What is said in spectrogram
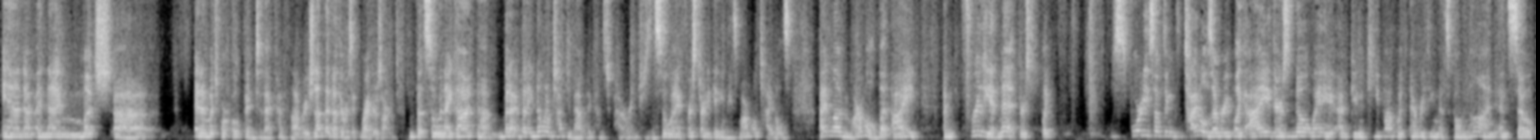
and um, and I'm much uh, and I'm much more open to that kind of collaboration. Not that other writers aren't, but so when I got, um, but I but I know what I'm talking about when it comes to Power Rangers. And so when I first started getting these Marvel titles, I loved Marvel, but I I freely admit there's like 40 something titles every like I there's no way I can keep up with everything that's going on. And so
